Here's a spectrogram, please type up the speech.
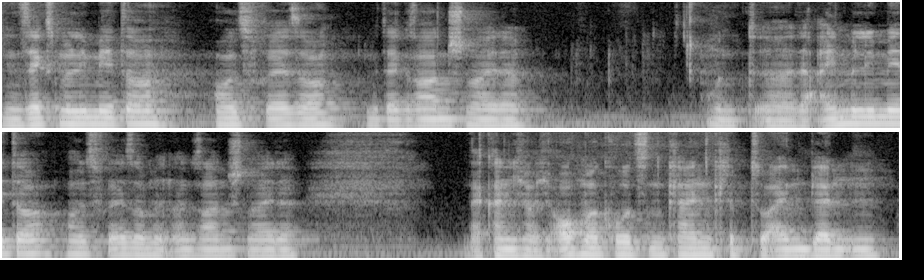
Den 6 mm Holzfräser mit der geraden Schneide und äh, der 1 mm Holzfräser mit einer geraden Schneide. Da kann ich euch auch mal kurz einen kleinen Clip zu einblenden.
